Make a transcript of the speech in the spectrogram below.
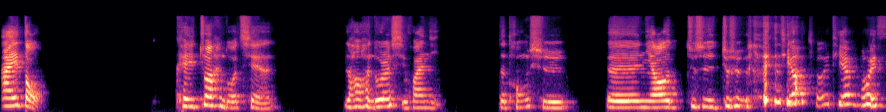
idol，可以赚很多钱，然后很多人喜欢你的同时，呃，你要就是就是 你要成为 TFBOYS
